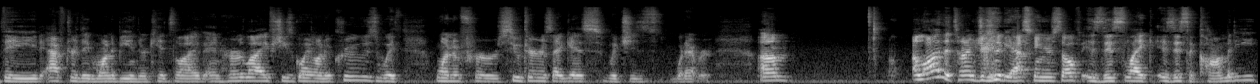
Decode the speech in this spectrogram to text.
they after they'd want to be in their kids life and her life she's going on a cruise with one of her suitors i guess which is whatever um, a lot of the times you're going to be asking yourself is this like is this a comedy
